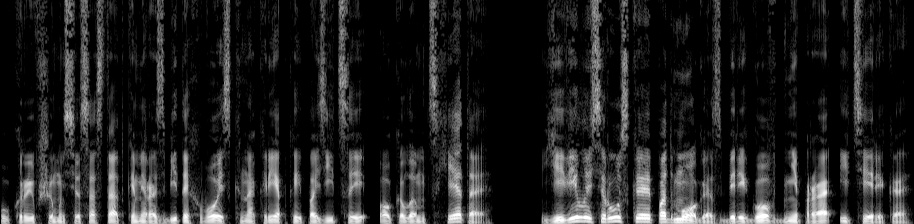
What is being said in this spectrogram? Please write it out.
укрывшемуся с остатками разбитых войск на крепкой позиции около Мцхета, явилась русская подмога с берегов Днепра и Терека.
